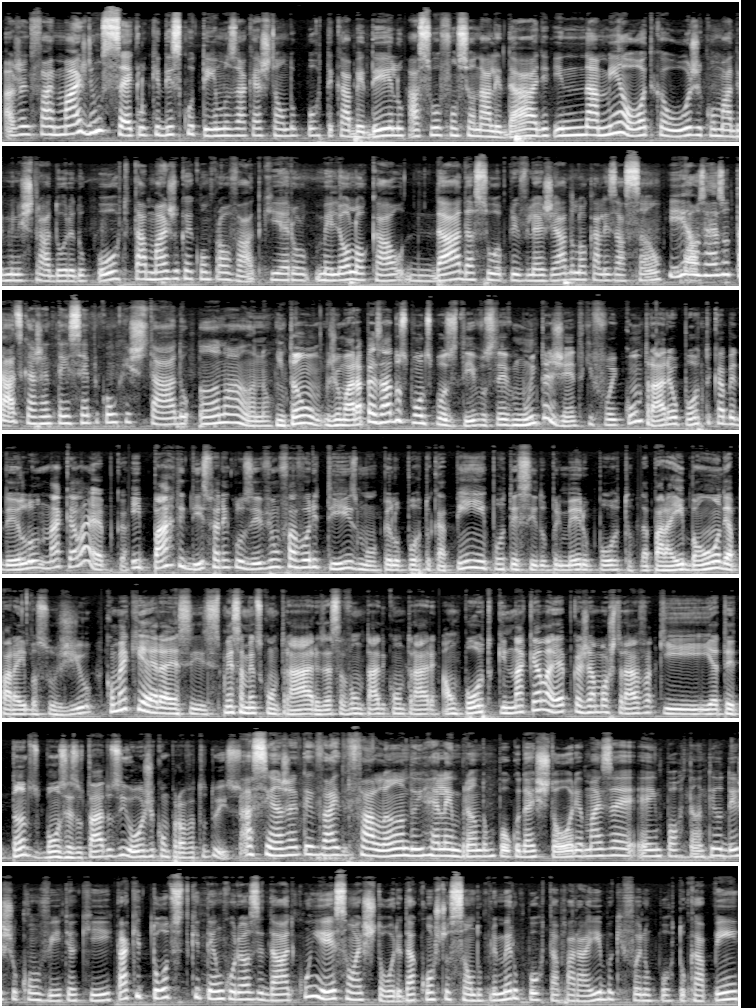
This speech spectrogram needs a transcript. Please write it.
a gente faz mais de um século que discutimos a questão do Porto de Cabedelo, a sua funcionalidade e na minha ótica hoje como administradora do porto está mais do que comprovado que era o melhor local dada a sua privilegiada localização e aos resultados que a gente tem sempre conquistado ano a ano. Então, Gilmar, apesar dos pontos positivos, teve muita gente que foi contrária ao Porto de Cabedelo naquela época. E parte disso era inclusive um favoritismo pelo Porto Capim, por ter sido o primeiro porto da Paraíba onde a Paraíba surgiu. Como é que era esses pensamentos contrários, essa vontade contrária a um porto que naquela época já mostrava que ia ter tantos bons resultados e hoje comprova tudo isso? Assim, a gente vai falando e relembrando um pouco da história, mas é, é importante, eu deixo o convite aqui para que todos que tenham curiosidade conheçam a história da construção do primeiro porto da Paraíba, que foi no Porto Capim,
